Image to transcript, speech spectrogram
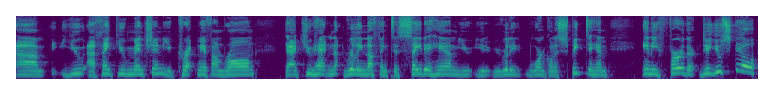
Um, you, I think you mentioned. You correct me if I'm wrong that you had no, really nothing to say to him. You, you, you really weren't going to speak to him any further. Do you still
